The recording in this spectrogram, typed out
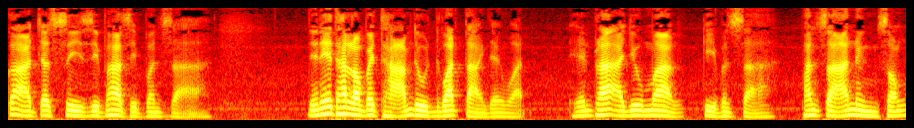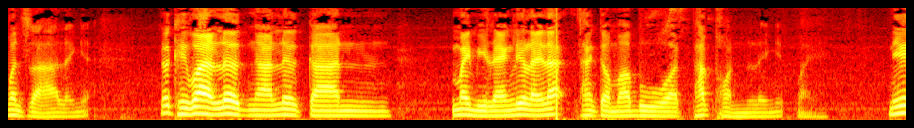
ก็อาจจะสี่สิบห้าสิบพรรษาทีนี้ท่านลองไปถามดูวัดต่างจังหวัด เห็นพระอายุมากกี่พรรษาพรรษาหนึ่งสองพรรษาอะไรเงี้ย ก็คือว่าเลิกงานเลิกการไม่มีแรงเรื่องอะไรละท่านก็มาบวชพักผ่อนอะไรเงี้ยไป นี่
